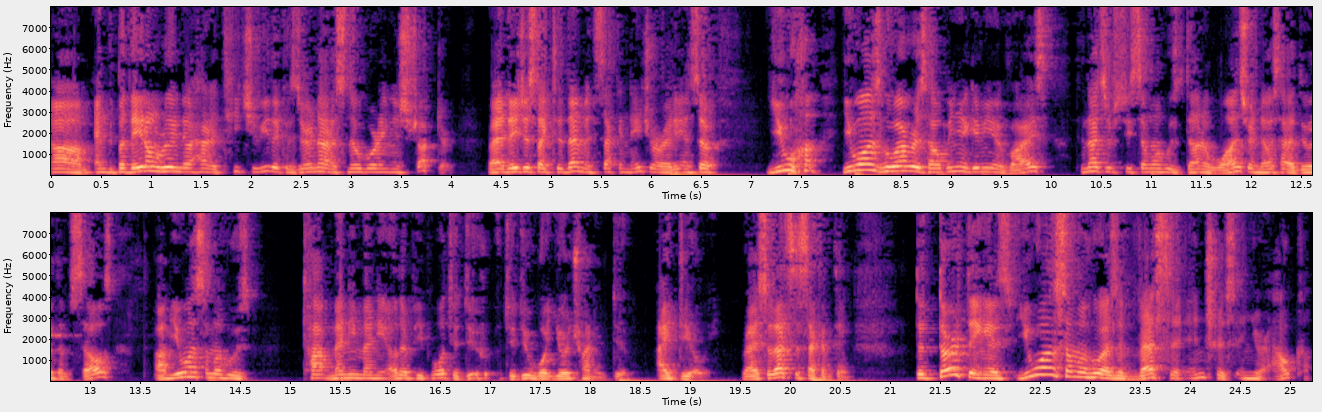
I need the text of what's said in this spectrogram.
Um, and but they don't really know how to teach you either because they're not a snowboarding instructor, right? They just like to them it's second nature already, and so you want you want whoever is helping you and giving you advice to not just be someone who's done it once or knows how to do it themselves. Um, you want someone who's taught many many other people to do to do what you're trying to do, ideally, right? So that's the second thing. The third thing is you want someone who has a vested interest in your outcome.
